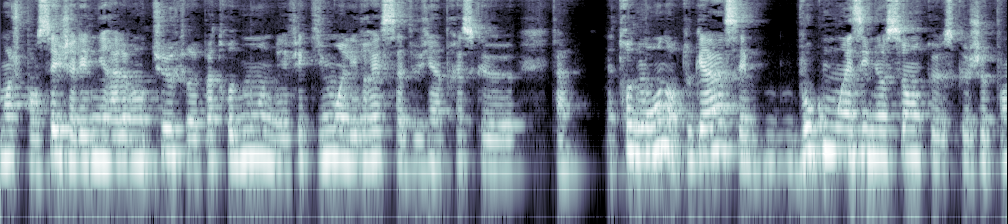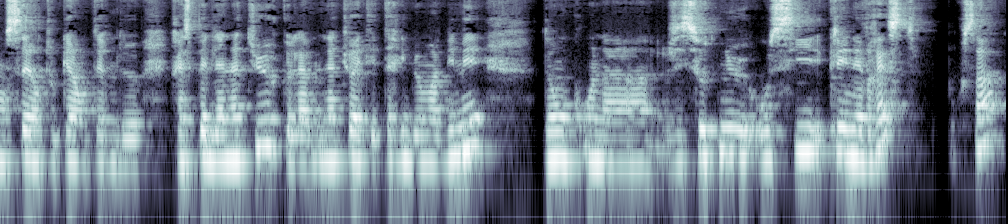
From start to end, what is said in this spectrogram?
Moi, je pensais que j'allais venir à l'aventure, qu'il n'y aurait pas trop de monde, mais effectivement, l'Everest, ça devient presque, enfin, il y a trop de monde, en tout cas, c'est beaucoup moins innocent que ce que je pensais, en tout cas, en termes de respect de la nature, que la nature a été terriblement abîmée. Donc, on a, j'ai soutenu aussi Clean Everest pour ça.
